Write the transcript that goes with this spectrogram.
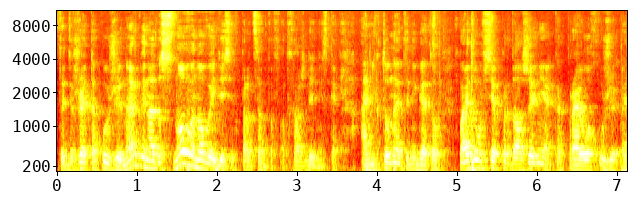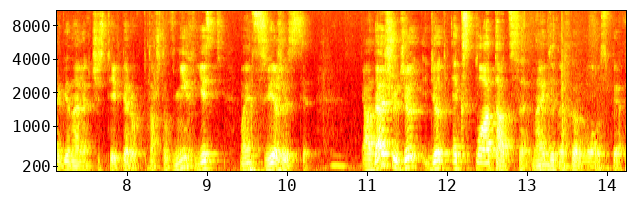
содержать такую же энергию, надо снова новые 10% отхождения искать. А никто на это не готов. Поэтому все продолжения, как правило, хуже оригинальных частей первых, потому что в них есть момент свежести. А дальше идет, эксплуатация найденных формул успеха.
